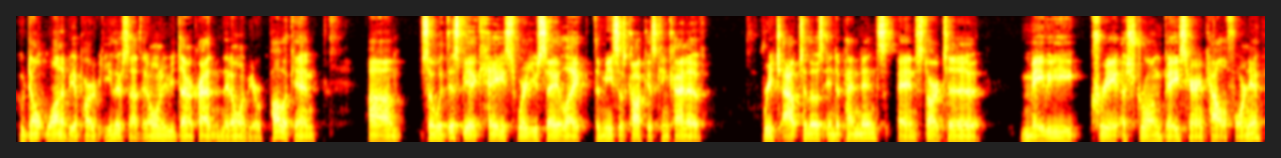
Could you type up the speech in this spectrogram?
who don't want to be a part of either side. They don't want to be Democrat and they don't want to be a Republican. Um, so would this be a case where you say like the Mises caucus can kind of reach out to those independents and start to maybe create a strong base here in California?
